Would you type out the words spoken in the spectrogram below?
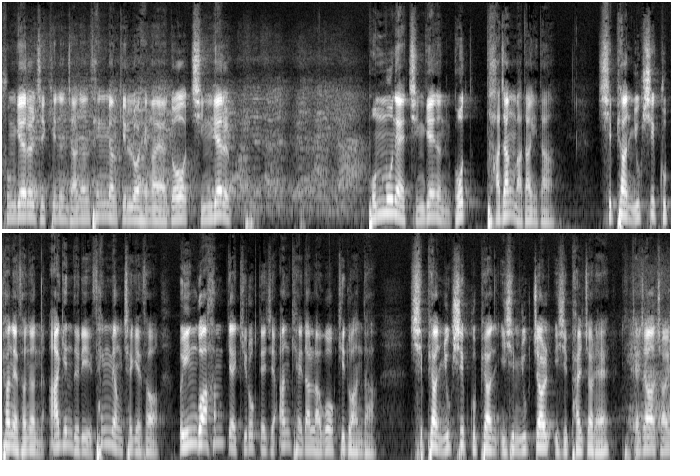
훈계를 지키는 자는 생명길로 행하여도 징계를 본문의 징계는 곧 타장마당이다. 시편 69편에서는 악인들이 생명책에서 의인과 함께 기록되지 않게 해달라고 기도한다. 시편 69편 26절 28절에 대저 저희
